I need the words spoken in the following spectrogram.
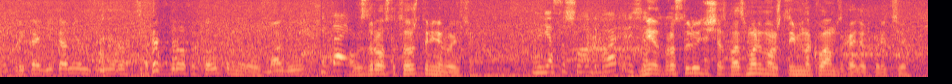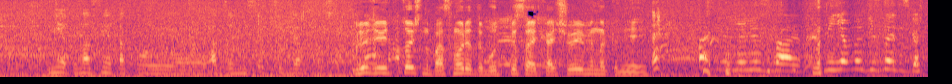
Ну, приходи ко мне на тренировку. А ты взрослых тоже тренируете? Могу. А вы взрослых тоже тренируете? Ну, я слышала, вы договорились? Нет, просто люди сейчас посмотрят, может, именно к вам захотят прийти. Нет, у нас нет такой э, отдельной секции для взрослых. Люди ведь точно посмотрят и будут писать, хочу именно к ней. Я не знаю. Меня многие знают и скажут,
